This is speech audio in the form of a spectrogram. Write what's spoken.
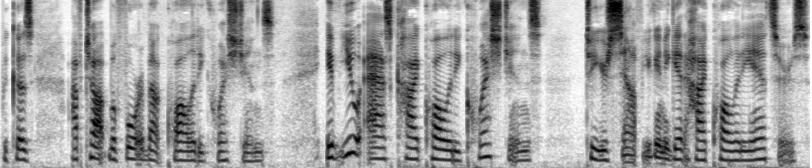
Because I've talked before about quality questions. If you ask high quality questions to yourself, you're going to get high quality answers.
